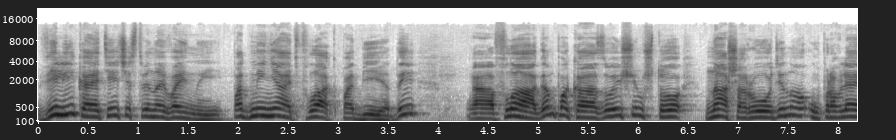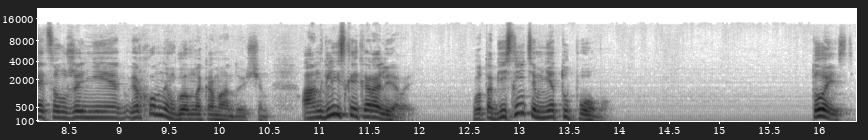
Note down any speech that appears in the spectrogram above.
Великой Отечественной войны, подменять флаг победы а, флагом, показывающим, что наша Родина управляется уже не верховным главнокомандующим, а английской королевой? Вот объясните мне тупому. То есть,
